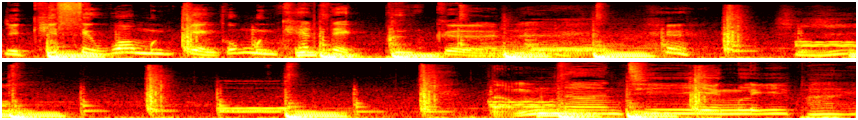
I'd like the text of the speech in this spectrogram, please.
อย่าคิดสิว่ามึงเก่งก็มึงแค่เด็กเพิ่งเกิดนะฮีตำนานที่ยังลี้ภัย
